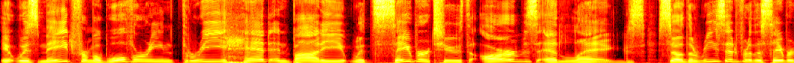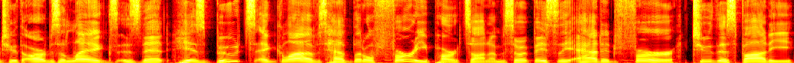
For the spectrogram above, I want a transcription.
It was made from a Wolverine 3 head and body with saber-tooth arms and legs. So the reason for the saber-tooth arms and legs is that his boots and gloves had little furry parts on them, so it basically added fur to this body.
